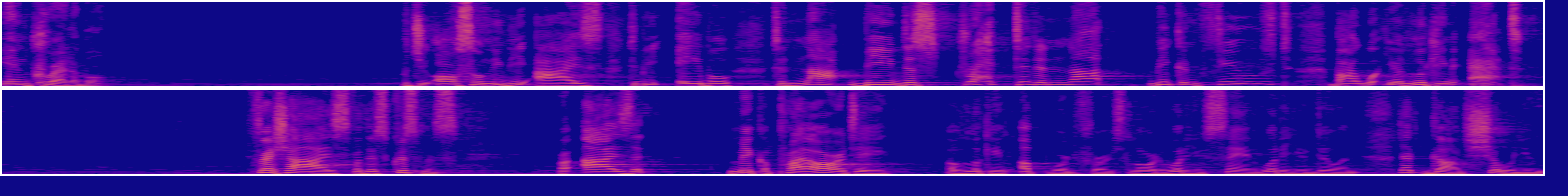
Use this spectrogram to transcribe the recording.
incredible. But you also need the eyes to be able to not be distracted and not be confused by what you're looking at. Fresh eyes for this Christmas are eyes that make a priority of looking upward first. Lord, what are you saying? What are you doing? Let God show you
